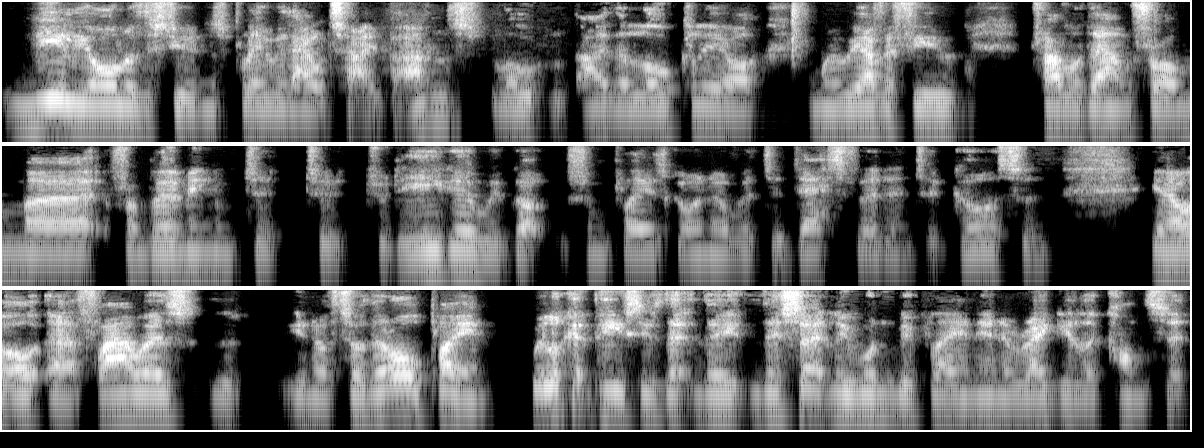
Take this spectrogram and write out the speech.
nearly all of the students play with outside bands, lo- either locally or when we have a few travel down from uh, from Birmingham to to Tredegar. We've got some players going over to Desford and to Gus and you know uh, Flowers. You know, so they're all playing. We look at pieces that they, they certainly wouldn't be playing in a regular concert.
